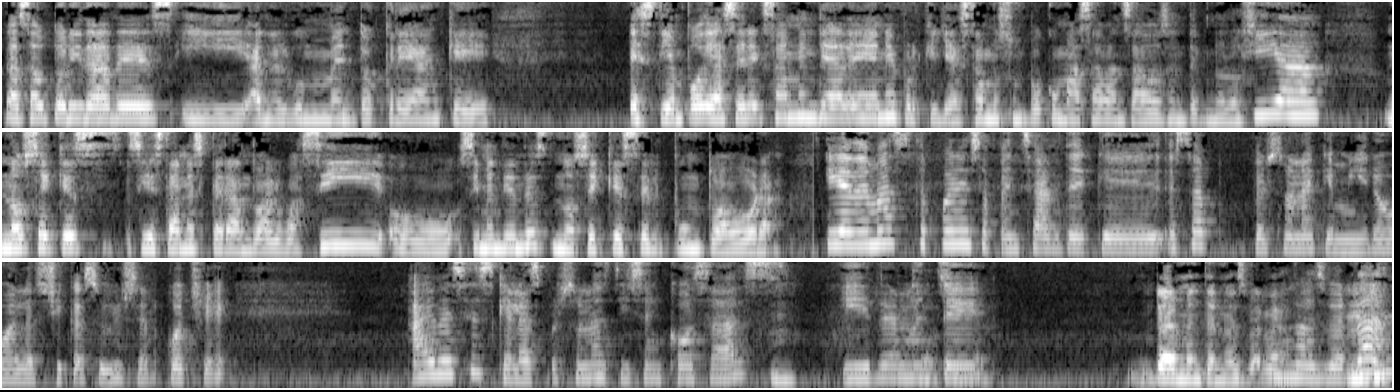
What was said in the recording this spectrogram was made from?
las autoridades y en algún momento crean que es tiempo de hacer examen de ADN porque ya estamos un poco más avanzados en tecnología. No sé qué es, si están esperando algo así o, si me entiendes, no sé qué es el punto ahora. Y además te pones a pensar de que esta persona que miró a las chicas subirse al coche, hay veces que las personas dicen cosas y realmente realmente no es verdad. No es verdad.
